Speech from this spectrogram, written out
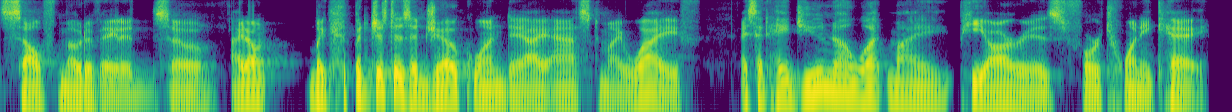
self-motivated. So I don't like but just as a joke one day I asked my wife, I said, "Hey, do you know what my PR is for 20k?"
